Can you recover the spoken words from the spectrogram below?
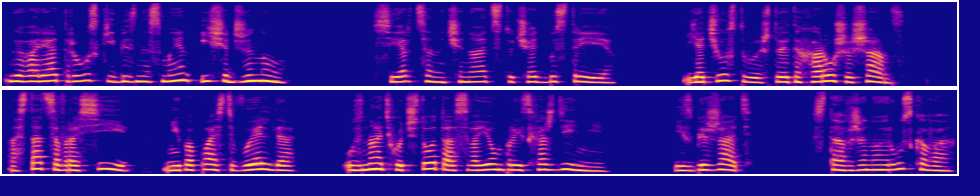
Говорят, русский бизнесмен ищет жену. Сердце начинает стучать быстрее. Я чувствую, что это хороший шанс. Остаться в России, не попасть в Эльда, узнать хоть что-то о своем происхождении. Избежать. Став женой русского,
